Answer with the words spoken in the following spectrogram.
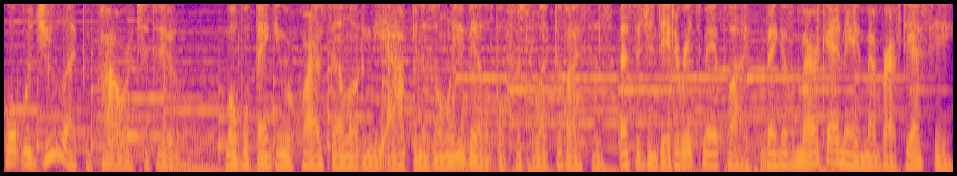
What would you like the power to do? Mobile banking requires downloading the app and is only available for select devices. Message and data rates may apply. Bank of America and a member FDIC.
